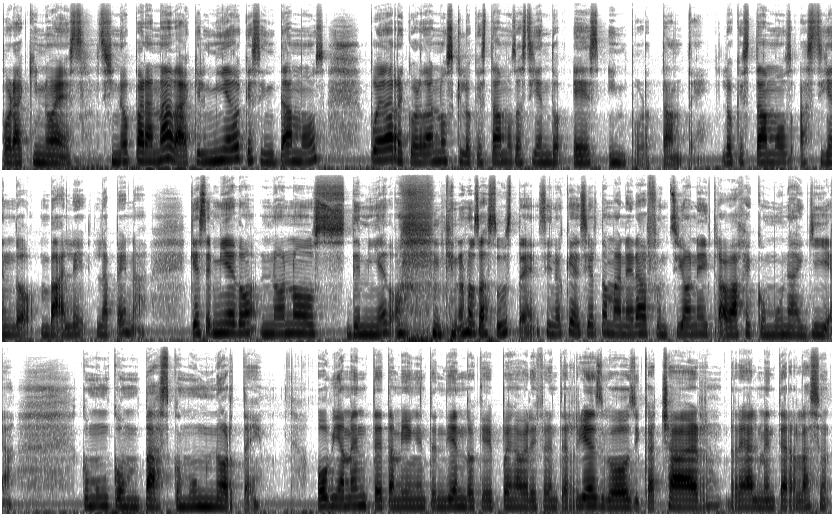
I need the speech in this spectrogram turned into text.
por aquí no es, sino para nada, que el miedo que sintamos pueda recordarnos que lo que estamos haciendo es importante, lo que estamos haciendo vale la pena, que ese miedo no nos dé miedo, que no nos asuste, sino que de cierta manera funcione y trabaje como una guía, como un compás, como un norte. Obviamente también entendiendo que pueden haber diferentes riesgos y cachar realmente relación,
